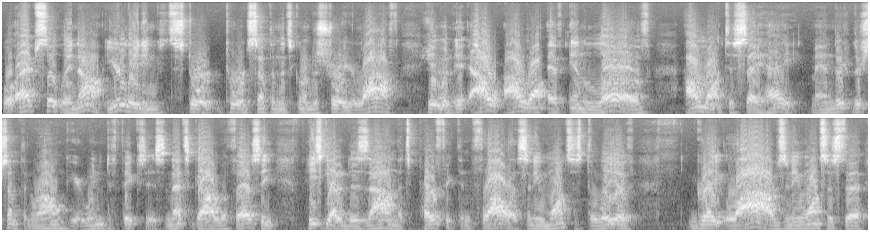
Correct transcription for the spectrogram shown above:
Well, absolutely not. You're leading towards something that's going to destroy your life. Sure. It would. It, I, I want if in love, I want to say, hey, man, there, there's something wrong here. We need to fix this, and that's God with us. He He's got a design that's perfect and flawless, and He wants us to live great lives, and He wants us to.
